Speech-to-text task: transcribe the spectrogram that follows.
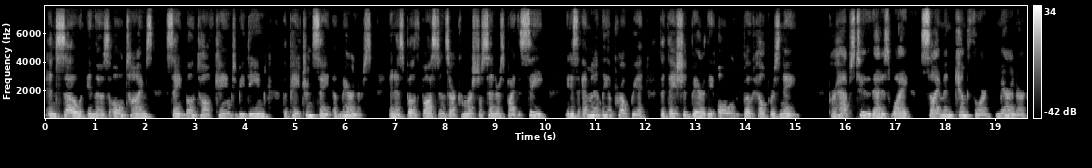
and so in those old times St. Botolph came to be deemed the patron saint of mariners, and as both Bostons are commercial centers by the sea, it is eminently appropriate that they should bear the old boat helper's name. Perhaps, too, that is why Simon Kempthorne, mariner,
